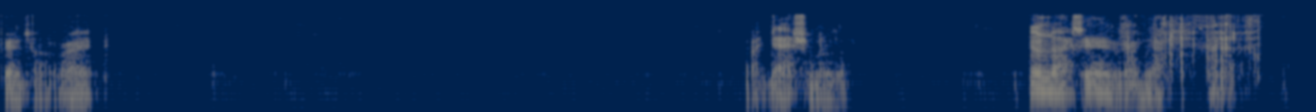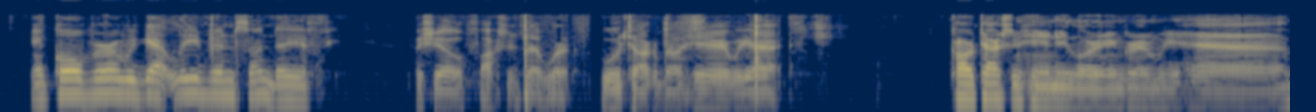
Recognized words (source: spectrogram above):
Spirit's all right. Now. In Culver, we got leaving Sunday if Michelle Fox is at work. We'll talk about here. We got Carl Texton Handy, Laura Ingraham. We have.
